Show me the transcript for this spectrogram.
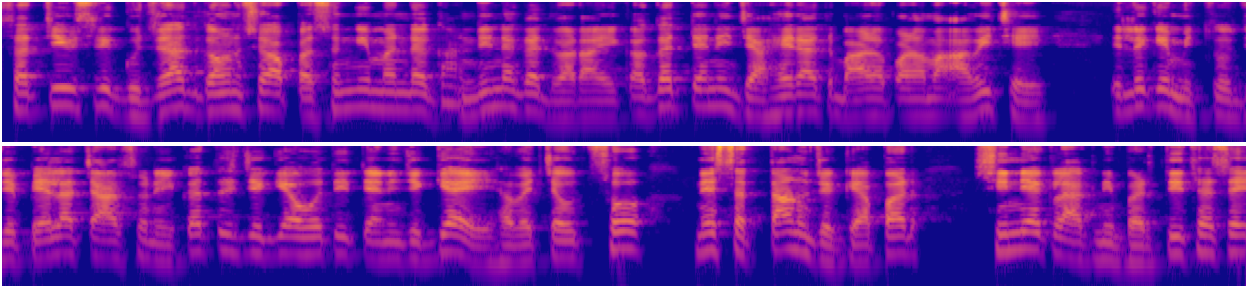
સચિવ શ્રી ગુજરાત ગૌણ સેવા પસંદગી મંડળ ગાંધીનગર દ્વારા એક અગત્યની જાહેરાત બહાર પાડવામાં આવી છે. એટલે કે મિત્રો, જે પહેલાં ચારસો ને એકત્રીસ જગ્યાઓ હતી તેની જગ્યાએ હવે ચૌદસો ને સત્તાણું જગ્યા પર સિનિયર ક્લાર્કની ભરતી થશે.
